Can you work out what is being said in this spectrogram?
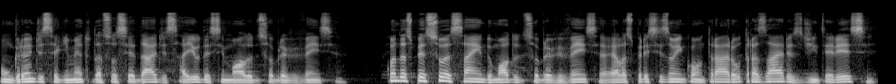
Um grande segmento da sociedade saiu desse modo de sobrevivência. Quando as pessoas saem do modo de sobrevivência, elas precisam encontrar outras áreas de interesse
